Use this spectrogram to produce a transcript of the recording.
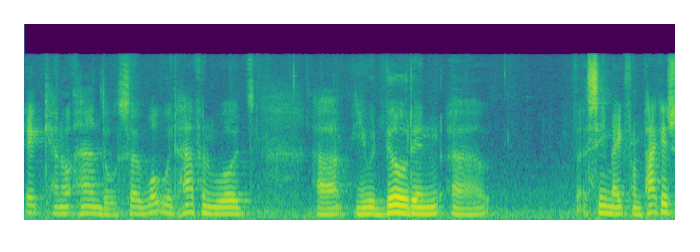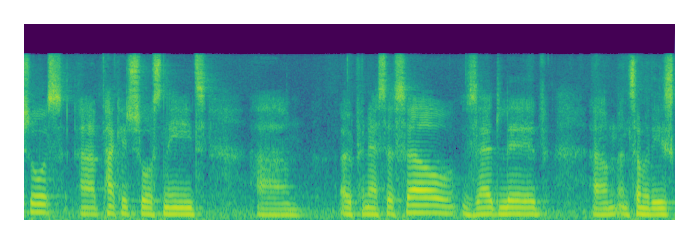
it cannot handle. So what would happen would uh, you would build in uh, CMake from package source. Uh, package source needs um, OpenSSL, zlib, um, and some of these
